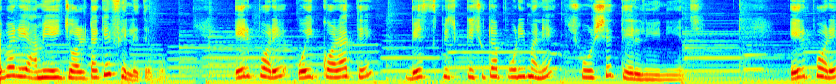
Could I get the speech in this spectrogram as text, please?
এবারে আমি এই জলটাকে ফেলে দেব। এরপরে ওই কড়াতে বেশ কিছুটা পরিমাণে সর্ষের তেল নিয়ে নিয়েছি। এরপরে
